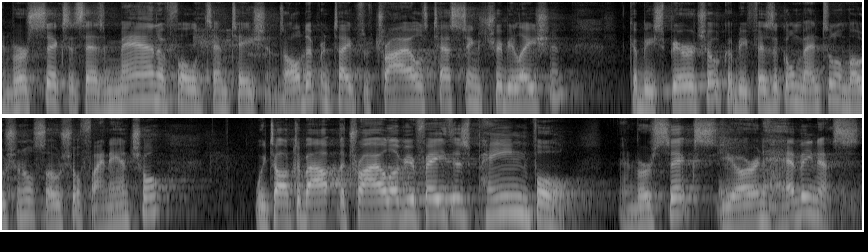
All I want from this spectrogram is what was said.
In verse 6, it says, manifold temptations, all different types of trials, testings, tribulation. Could be spiritual, could be physical, mental, emotional, social, financial. We talked about the trial of your faith is painful. In verse 6, you are in heaviness.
